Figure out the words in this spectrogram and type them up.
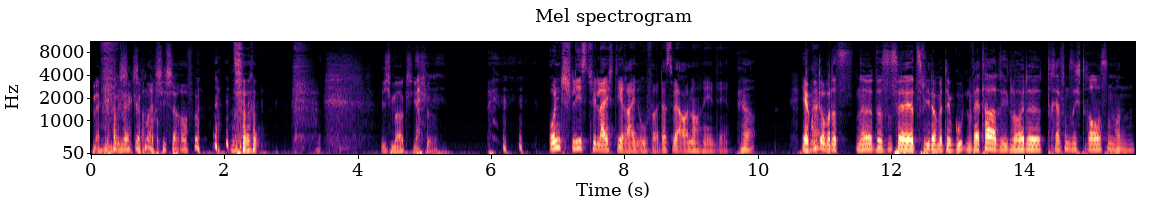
Merkel mag Merkel Shisha macht. Shisha auf. Ich mag Shisha. und schließt vielleicht die Rheinufer. Das wäre auch noch eine Idee. Ja. Ja gut, Ja. aber das, ne, das ist ja jetzt wieder mit dem guten Wetter, die Leute treffen sich draußen, man,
